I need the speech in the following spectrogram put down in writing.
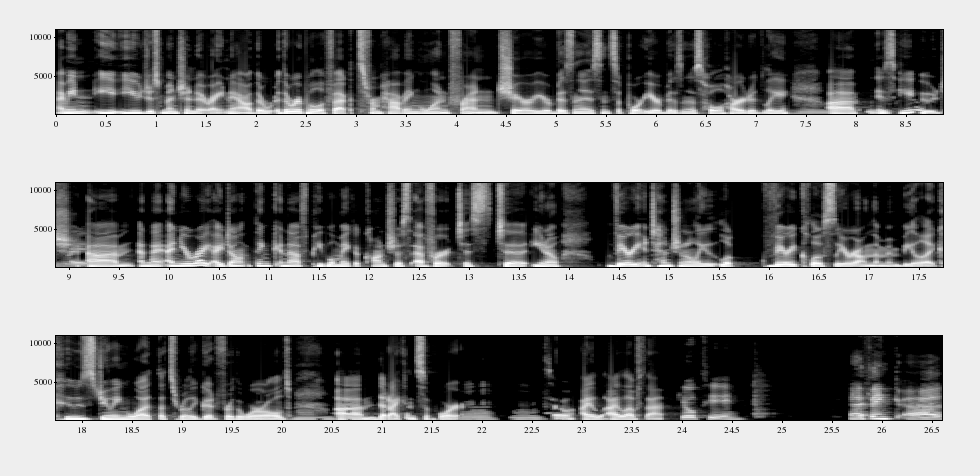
I mean, you, you just mentioned it right now. The, the ripple effects from having one friend share your business and support your business wholeheartedly mm-hmm. um, is huge. Right. Um, and, I, and you're right. I don't think enough people make a conscious effort to, to, you know, very intentionally look very closely around them and be like, who's doing what that's really good for the world mm-hmm. um, that I can support. Mm-hmm. So I, I love that. Guilty. And I think uh,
